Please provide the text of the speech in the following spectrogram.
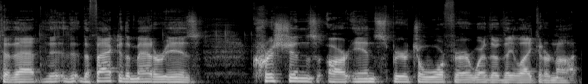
to that. The, the, the fact of the matter is, Christians are in spiritual warfare whether they like it or not.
